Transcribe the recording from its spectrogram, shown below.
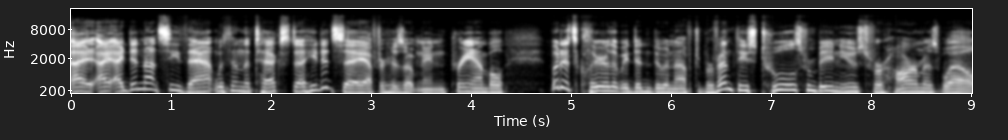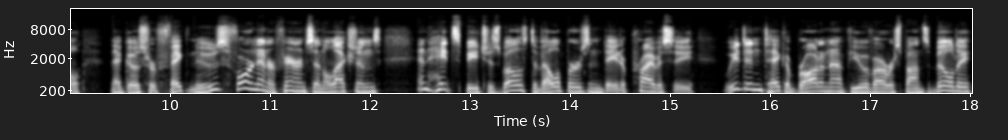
I, I, I did not see that within the text. Uh, he did say after his opening preamble, but it's clear that we didn't do enough to prevent these tools from being used for harm as well. That goes for fake news, foreign interference in elections, and hate speech, as well as developers and data privacy. We didn't take a broad enough view of our responsibility,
